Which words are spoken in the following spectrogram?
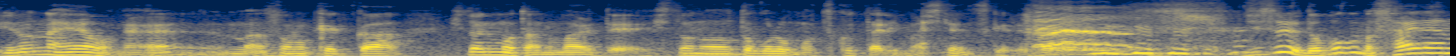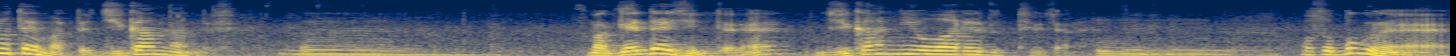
いろんな部屋をね、まあ、その結果人にも頼まれて人のところも作ったり今してるんですけれど 実を言うと僕の最大のテーマって時間なんですよ、まあ、現代人ってね時間に追われるっていうじゃない。うん。そうすると僕ね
